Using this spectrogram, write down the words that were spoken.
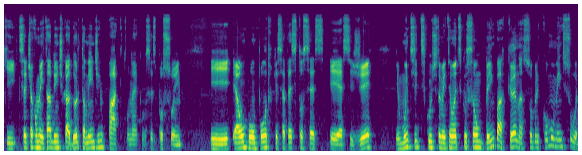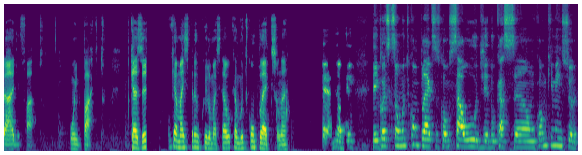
que você tinha comentado o indicador também de impacto, né, que vocês possuem. E é um bom ponto, porque você até citou ESG, e muito se discute também, tem uma discussão bem bacana sobre como mensurar, de fato, o impacto. Porque às vezes o que é mais tranquilo, mas tem algo que é muito complexo, né? É, não, tem, tem coisas que são muito complexas, como saúde, educação, como que mensura.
